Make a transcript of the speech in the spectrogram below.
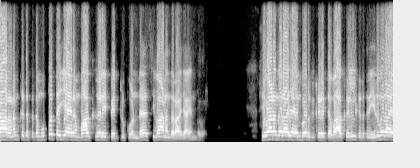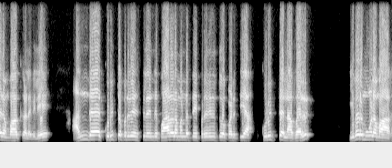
காரணம் கிட்டத்தட்ட முப்பத்தையாயிரம் வாக்குகளை பெற்றுக்கொண்ட சிவானந்த ராஜா என்பவர். சிவானந்த ராஜா என்பவருக்கு கிடைத்த வாக்குகளில் கிட்டத்தட்ட இருபதாயிரம் வாக்கு அளவிலே அந்த குறித்த பிரதேசத்திலிருந்து பாராளுமன்றத்தை பிரதிநிதித்துவப்படுத்திய குறித்த நபர் இவர் மூலமாக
